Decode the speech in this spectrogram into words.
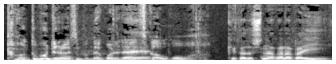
たまったもんじゃないですもんね、これね、使う方は。結果としてなかなかいい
